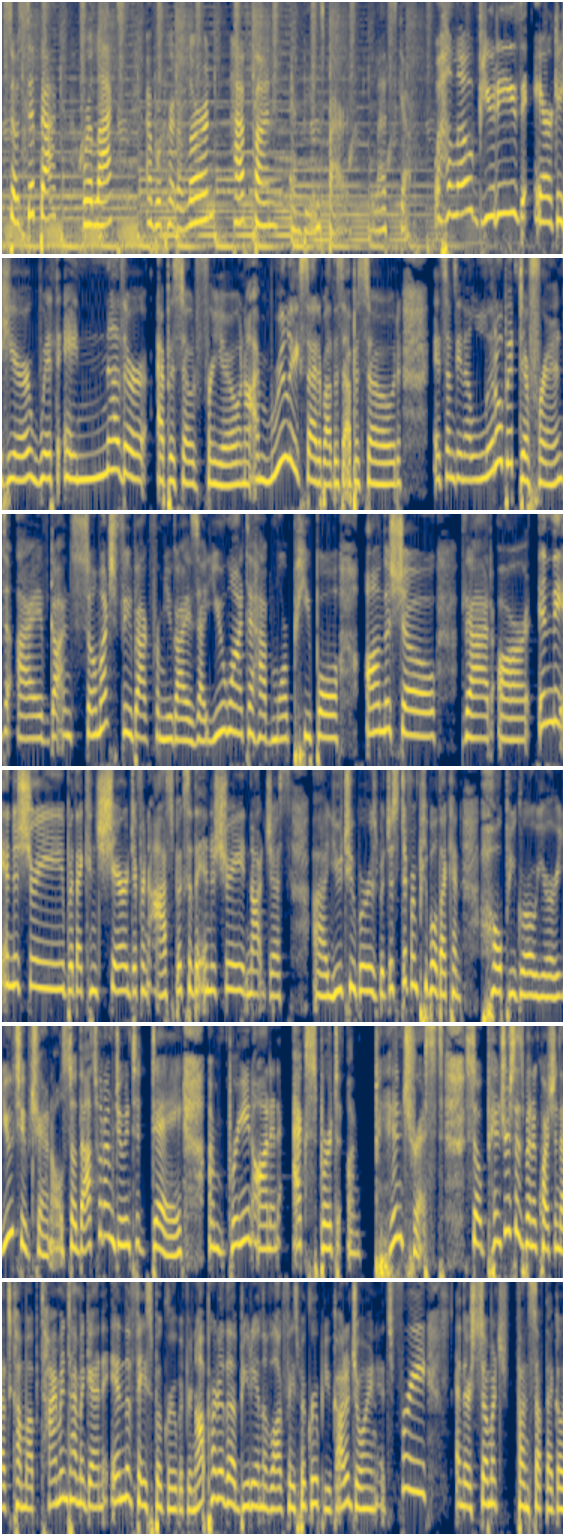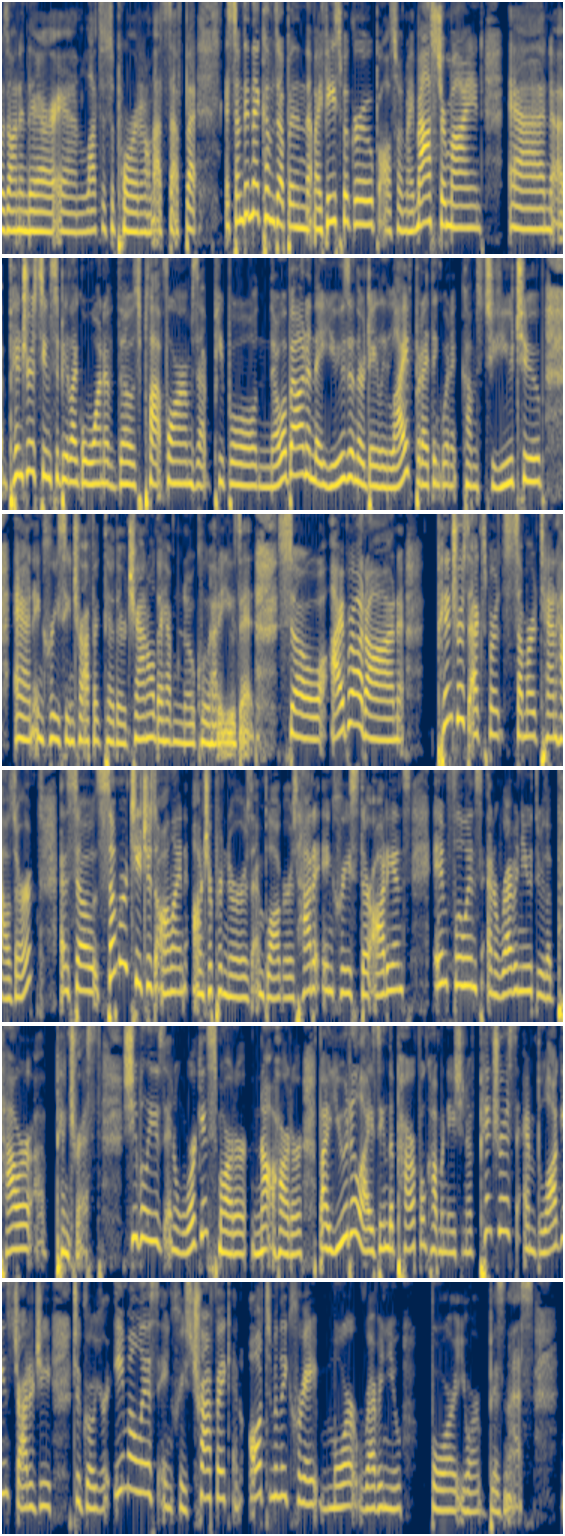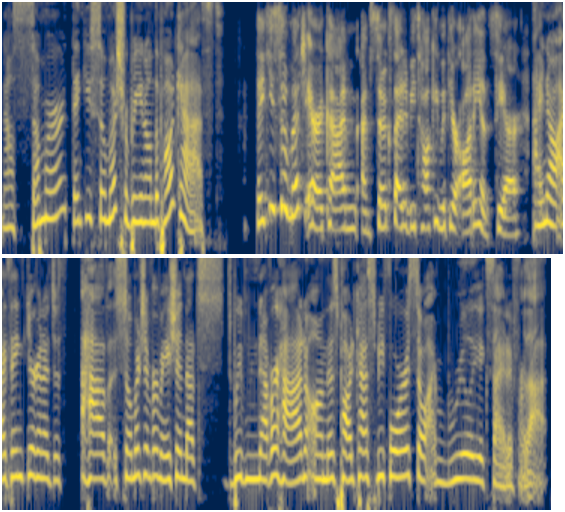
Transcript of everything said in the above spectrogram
So sit back, relax, and prepare to learn, have fun, and be inspired. Let's go. Well, hello, beauties. Erica here with another episode for you. And I'm really excited about this episode. It's something a little bit different. I've gotten so much feedback from you guys that you want to have more people on the show that are in the industry, but that can share different aspects of the industry, not just uh, YouTubers, but just different people that can help you grow your YouTube channel. So that's what I'm doing today. I'm bringing on an expert on Pinterest. So Pinterest has been a question that's come up time and time again in the Facebook group. If you're not part of the Beauty and the Vlog Facebook group, you've got to join. It's free and there's so much fun stuff that goes on in there and lots of support and all that stuff. But it's something that comes up in my Facebook group, also in my mastermind. And uh, Pinterest seems to be like one of those platforms that people know about and they use in their daily life. But I think when it comes to YouTube and increasing traffic to their channel, they have no clue how to use it. So I brought on on Pinterest expert Summer Tannhauser. And so Summer teaches online entrepreneurs and bloggers how to increase their audience, influence, and revenue through the power of Pinterest. She believes in working smarter, not harder, by utilizing the powerful combination of Pinterest and blogging strategy to grow your email list, increase traffic, and ultimately create more revenue for your business. Now, Summer, thank you so much for being on the podcast. Thank you so much, Erica. I'm I'm so excited to be talking with your audience here. I know. I think you're gonna just have so much information that's we've never had on this podcast before. So I'm really excited for that.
